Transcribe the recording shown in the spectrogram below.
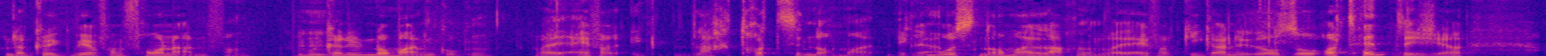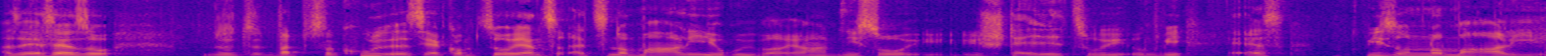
und dann kann ich wieder von vorne anfangen. Und Mhm. kann ich nochmal angucken. Weil einfach, ich lache trotzdem nochmal. Ich Ja. muss nochmal lachen, weil einfach gigantisch, auch so authentisch, ja. Also er ist ja so, was so cool ist, er kommt so ganz als Normali rüber, ja. Nicht so gestellt, so irgendwie, er ist wie so ein Normali.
